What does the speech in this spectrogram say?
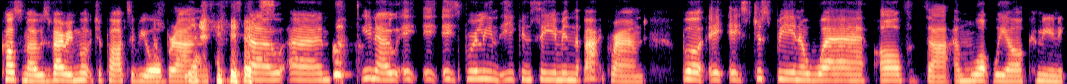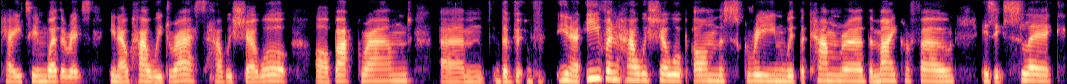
cosmo is very much a part of your brand. yes. so um, you know it, it, it's brilliant that you can see him in the background but it, it's just being aware of that and what we are communicating whether it's you know how we dress how we show up our background um the you know even how we show up on the screen with the camera the microphone is it slick?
